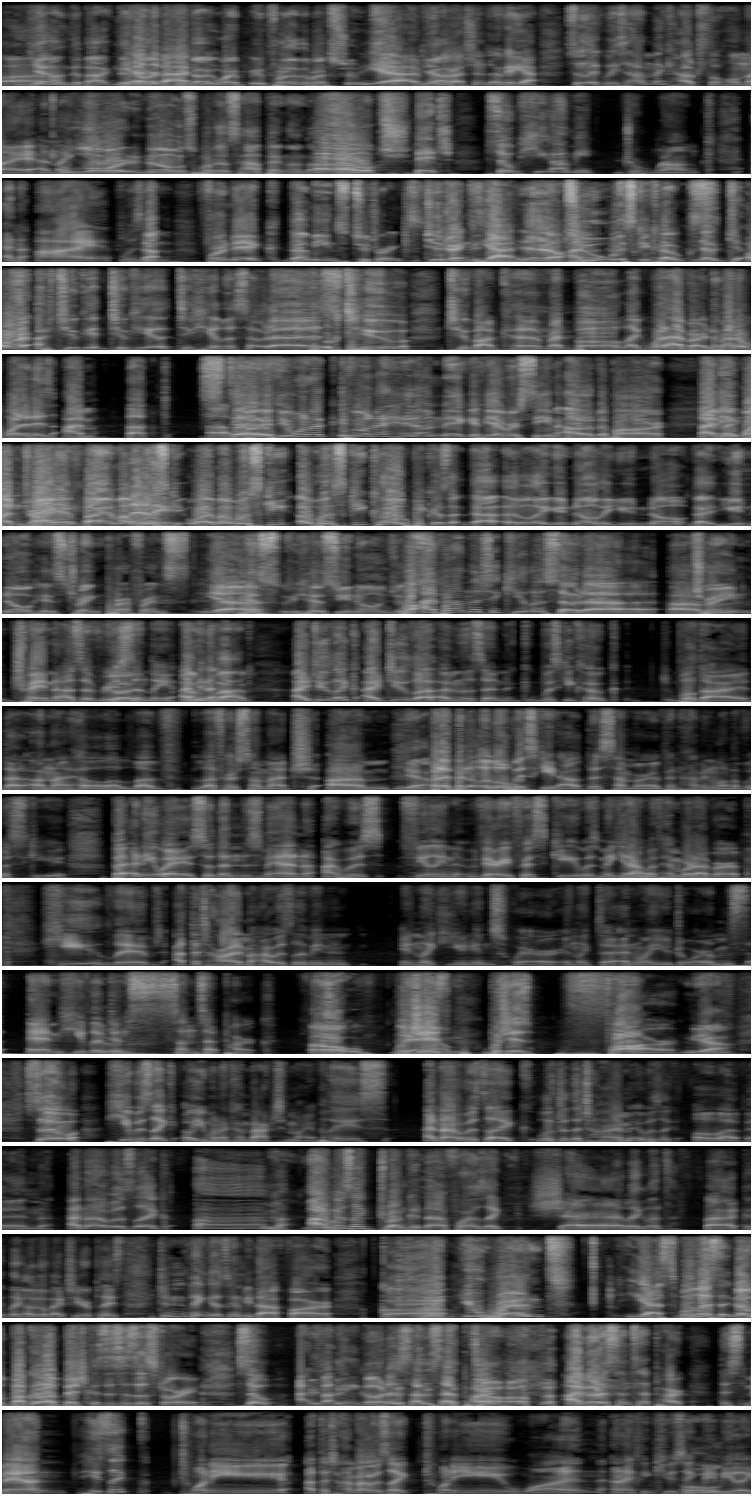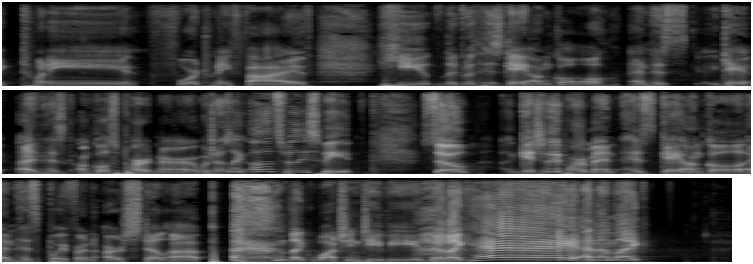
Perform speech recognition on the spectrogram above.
Um, yeah, in the back. The yeah, in the back. dark- right in front of the restroom. Yeah, in front of the restrooms. Okay, yeah. So like we sat on the couch the whole night and like Lord knows what is happening on that oh couch. bitch. So he got me drunk and I was That, in for Nick, that means two drinks. two drinks. Yeah, no, no. 2 I'm- whiskey cokes. No, t- or uh, two two tequila sodas, two two vodka Red Bull, like whatever. No matter what it is, I'm fucked up. Still, if you wanna, if you wanna hit on Nick, if you ever see him out at the bar, Buy me like, one drink. him, buy him a Literally. whiskey. Buy him a whiskey, a whiskey coke because that it'll let you know that you know that you know his drink preference. yeah. His, his, you know, just well, I've been on the tequila soda um, Train? train as of Good. recently. I I'm mean, glad. I do like I do love. I mean, listen, whiskey coke will die that on that hill. Love love her so much. Um, Yeah. But I've been a little whiskeyed out this summer. I've been having a lot of whiskey. But anyway, so then this man, I was feeling very frisky, was making out with him, whatever. He lived at the time. I was living in, in like Union Square in like the NYU dorms, and he lived in Sunset Park, Oh, which damn. is which is far. yeah. So he was like, "Oh, you want to come back to my place?" And I was like, looked at the time. It was like eleven, and I was like, um, I was like drunk enough where I was like, sure, like let's fuck, like I'll go back to your place. Didn't think it was gonna be that far, girl. Wait, you went? Yes, well, listen, no, buckle up, bitch, because this is a story. So I fucking go to Sunset Park. I go to Sunset Park. This man, he's like 20. At the time, I was like 21, and I think he was like Old. maybe like 24, 25. He lived with his gay uncle and his gay and his uncle's partner, which I was like, oh, that's really sweet. So get to the apartment. His gay uncle and his boyfriend are still up, like watching TV. They're like, hey, and I'm like.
